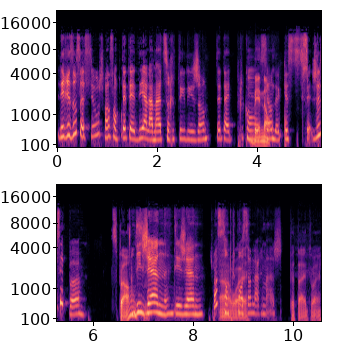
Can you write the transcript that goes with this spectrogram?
Les réseaux sociaux, je pense, ont peut-être aidé à la maturité des gens, peut-être à être plus Ben conscients de ce que tu fais. Je sais pas. Tu penses? Des jeunes, des jeunes. Je pense qu'ils Ah sont plus ouais. conscients de leur image. Peut-être, ouais.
